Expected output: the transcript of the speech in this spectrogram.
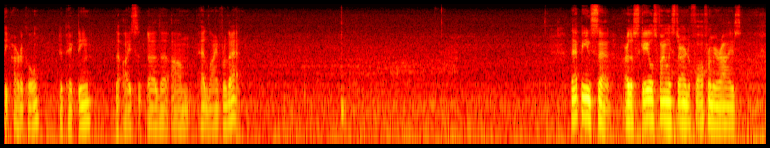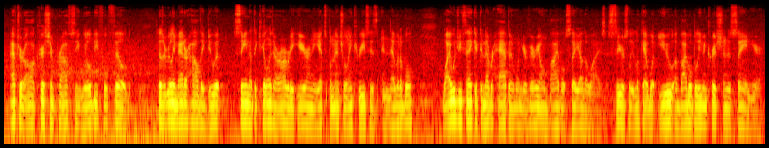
the article depicting the ice, uh, the um, headline for that. That being said, are the scales finally starting to fall from your eyes? After all, Christian prophecy will be fulfilled. Does it really matter how they do it? seeing that the killings are already here and the exponential increase is inevitable? Why would you think it could never happen when your very own Bible say otherwise? Seriously, look at what you, a Bible believing Christian, is saying here.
